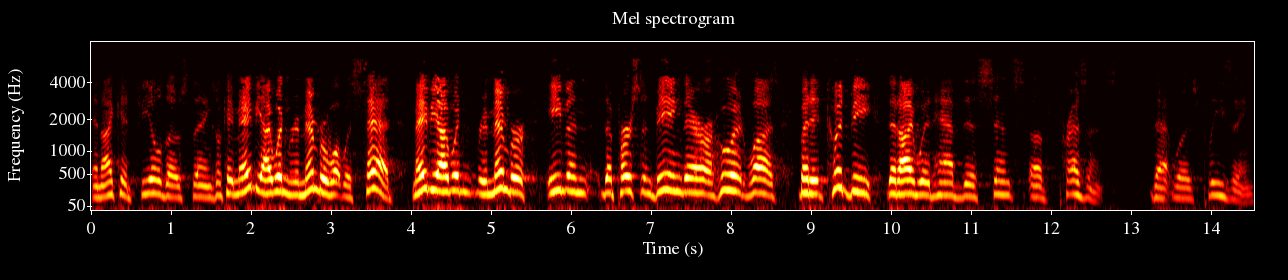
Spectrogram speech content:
and I could feel those things. Okay, maybe I wouldn't remember what was said. Maybe I wouldn't remember even the person being there or who it was. But it could be that I would have this sense of presence that was pleasing,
